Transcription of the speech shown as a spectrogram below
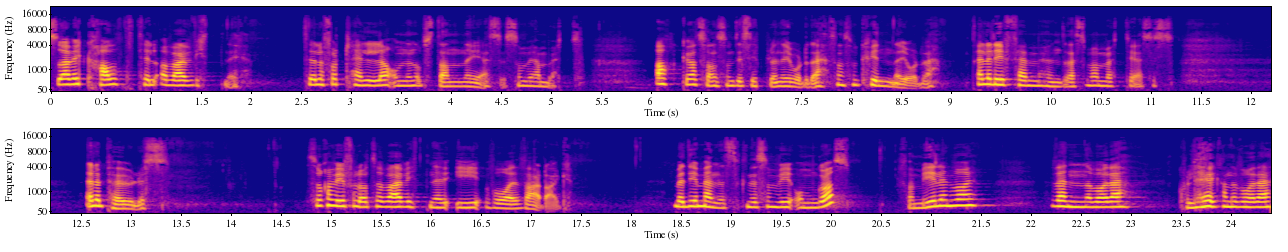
så er vi kalt til å være vitner. Til å fortelle om den oppstandende Jesus som vi har møtt. Akkurat sånn som disiplene gjorde det, sånn som kvinnene gjorde det. Eller de 500 som har møtt Jesus. Eller Paulus. Så kan vi få lov til å være vitner i vår hverdag. Med de menneskene som vi omgås. Familien vår, vennene våre, kollegaene våre.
